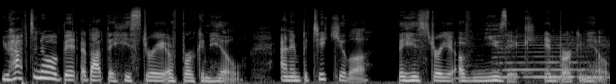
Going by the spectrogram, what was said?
you have to know a bit about the history of Broken Hill, and in particular, the history of music in Broken Hill.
